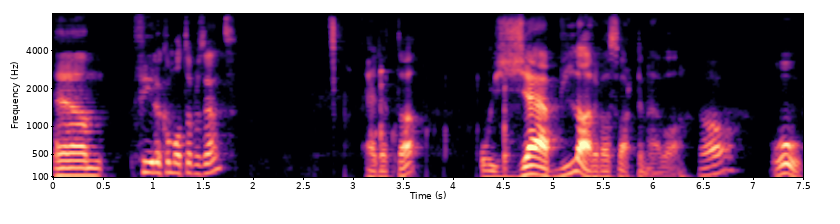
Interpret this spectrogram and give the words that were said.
Ehm, 4,8% är detta. Och jävlar vad svart den här var. Ja. Oh,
